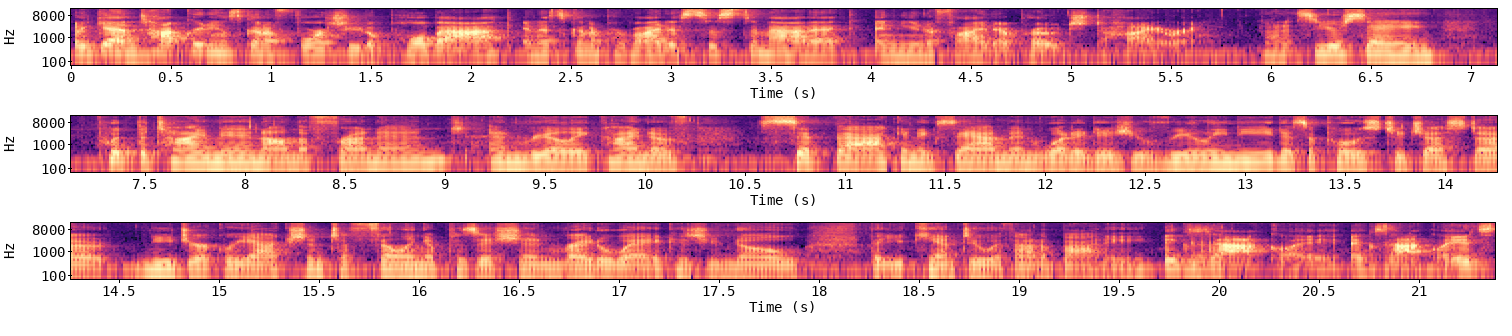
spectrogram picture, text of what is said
again, Topgrading is going to force you to pull back and it's going to provide a systematic and unified approach to hiring. Got it. So you're saying put the time in on the front end and really kind of sit back and examine what it is you really need as opposed to just a knee jerk reaction to filling a position right away because you know that you can't do without a body. Exactly, exactly. It's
